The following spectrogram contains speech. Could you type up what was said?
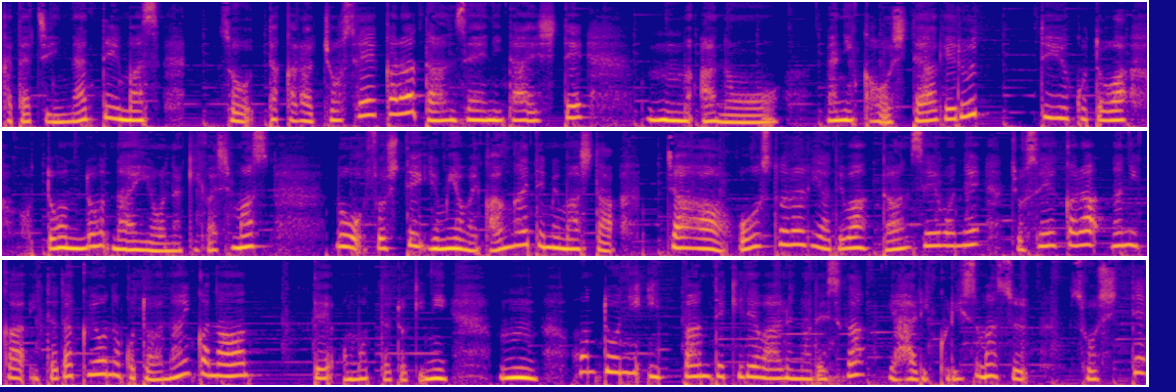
形になっています。そうだから女性から男性に対して、うん、あの何かをしてあげるっていうことはほとんどないような気がします。そうそして弓嫁考えてみました。じゃあオーストラリアでは男性はね女性から何かいただくようなことはないかなって思った時にうん本当に一般的ではあるのですがやはりクリスマスそして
